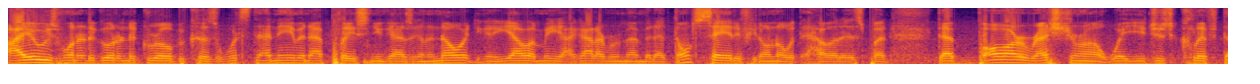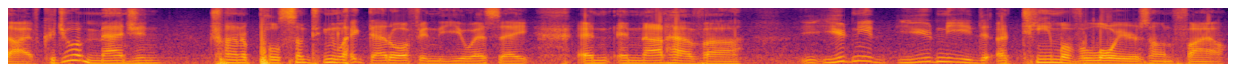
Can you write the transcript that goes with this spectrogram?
I always wanted to go to Negril because what's that name of that place? And you guys are gonna know it. You're gonna yell at me. I gotta remember that. Don't say it if you don't know what the hell it is. But that bar restaurant where you just cliff dive. Could you imagine trying to pull something like that off in the USA and and not have uh, you'd need you'd need a team of lawyers on file.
